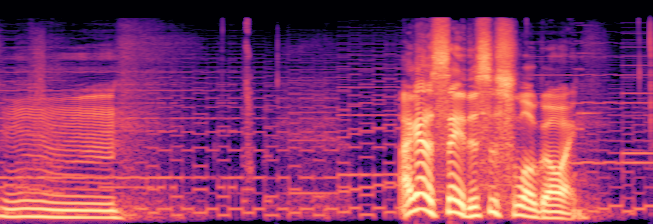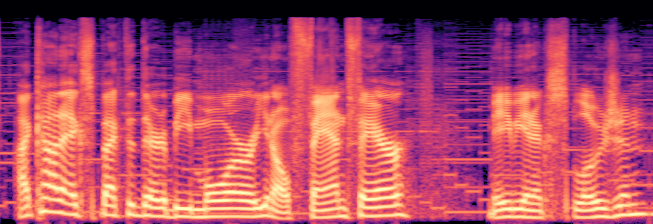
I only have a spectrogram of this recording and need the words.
Hmm. I gotta say, this is slow going. I kind of expected there to be more, you know, fanfare, maybe an explosion,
